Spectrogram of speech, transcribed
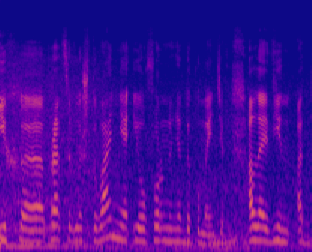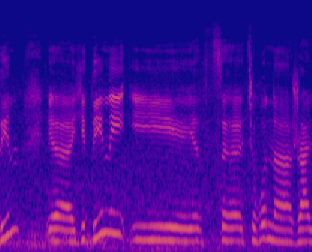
їх е, працевлаштування і оформлення документів. Але він один, е, єдиний, і це, цього, на жаль,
